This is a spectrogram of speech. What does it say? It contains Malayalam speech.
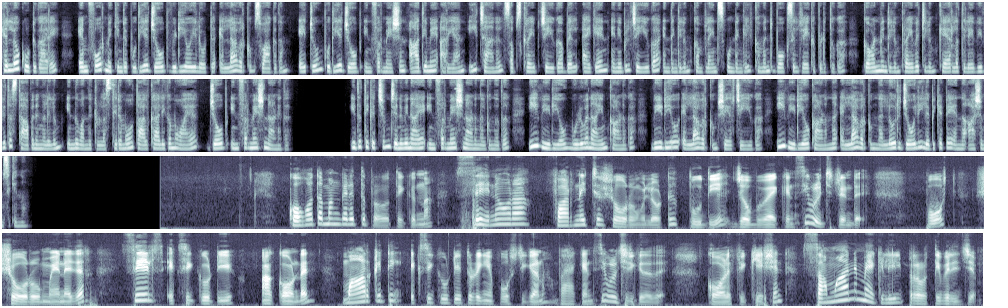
ഹലോ കൂട്ടുകാരെ എം ഫോർ മെക്കിന്റെ പുതിയ ജോബ് വീഡിയോയിലോട്ട് എല്ലാവർക്കും സ്വാഗതം. ഏറ്റവും പുതിയ ജോബ് ഇൻഫർമേഷൻ ആദ്യമേ അറിയാൻ ഈ ചാനൽ സബ്സ്ക്രൈബ് ചെയ്യുക ബെൽ ഐക്കൻ എനേബിൾ ചെയ്യുക എന്തെങ്കിലും കംപ്ലൈൻസ് ഉണ്ടെങ്കിൽ കമന്റ് ബോക്സിൽ രേഖപ്പെടുത്തുക. ഗവൺമെന്റിലും പ്രൈവറ്റിലും കേരളത്തിലെ വിവിധ സ്ഥാപനങ്ങളിലും ഇന്ന് വന്നിട്ടുള്ള സ്ഥിരമോ താൽക്കാലികമോ ആയ ജോബ് ഇൻഫർമേഷനാണിത്. ഇത് തികച്ചും ജെനുവിനായ ഇൻഫർമേഷനാണ് നൽകുന്നത്. ഈ വീഡിയോ മുഴുവനായും കാണുക വീഡിയോ എല്ലാവർക്കും ഷെയർ ചെയ്യുക. ഈ വീഡിയോ കാണുന്ന എല്ലാവർക്കും നല്ലൊരു ജോലി ലഭിക്കട്ടെ എന്ന് ആശംസിക്കുന്നു. കോതമംഗലത്ത് പ്രവർത്തിക്കുന്ന സെനോറ ഫർണിച്ചർ ഷോറൂമിലോട്ട് പുതിയ ജോബ് വേക്കൻസി വിളിച്ചിട്ടുണ്ട്. Post showroom manager sales executive accountant marketing executive തുടങ്ങിയ പോസ്റ്റിലേക്കാണ് വാക്കൻസി വിളിച്ചിരിക്കുന്നത്. ക്വാളിഫിക്കേഷൻ സമാന മേഖലയിൽ പ്രവൃത്തി പരിചയം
